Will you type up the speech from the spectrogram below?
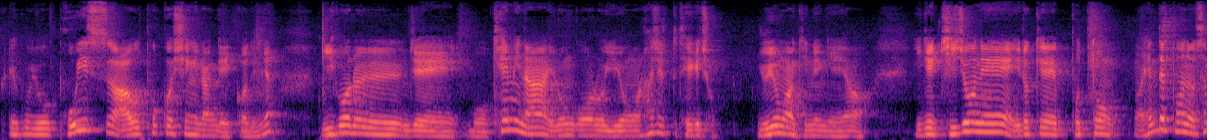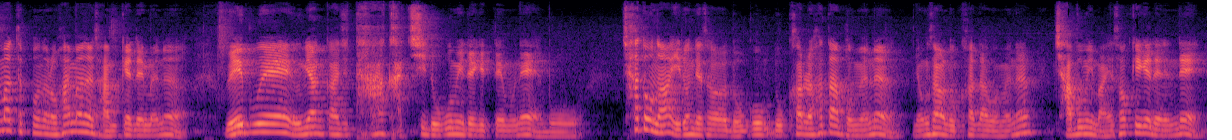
그리고 요 voice out focusing이라는 게 있거든요 이거를 이제 뭐 cam이나 이런 거로 이용을 하실 때 되게 적, 유용한 기능이에요. 이게 기존에 이렇게 보통 핸드폰으로 스마트폰으로 화면을 담게 되면은 외부의 음향까지 다 같이 녹음이 되기 때문에 뭐 차도나 이런 데서 녹음, 녹화를 하다 보면은 영상을 녹화하다 보면은 잡음이 많이 섞이게 되는데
